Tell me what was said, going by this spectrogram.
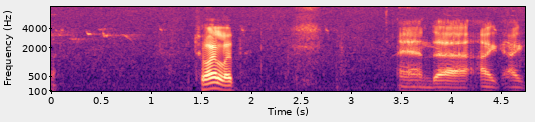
toilet, and uh, I, I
